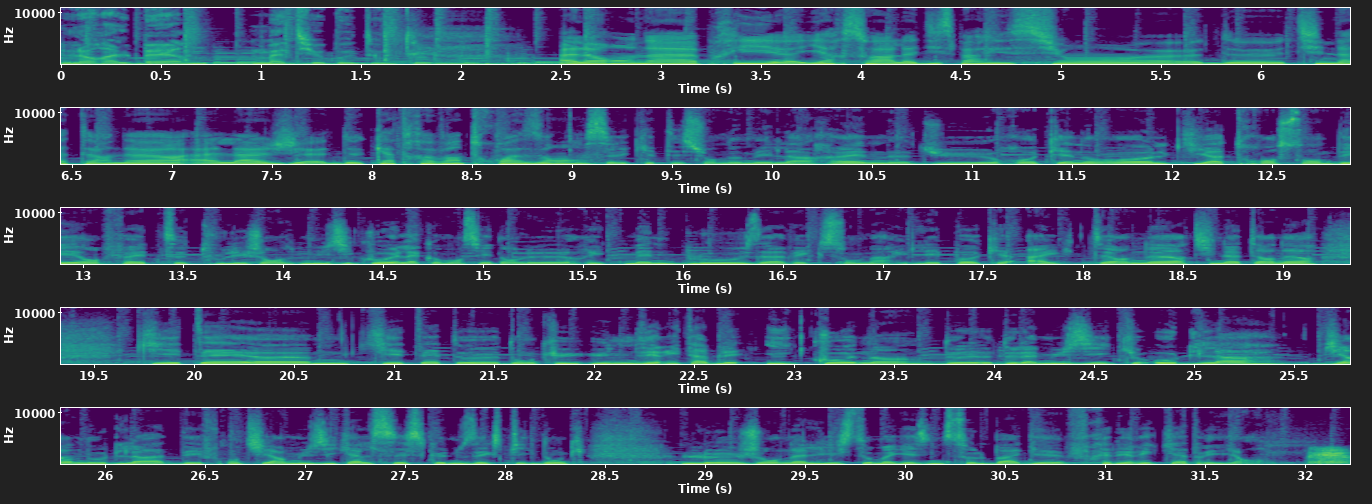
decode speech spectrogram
Laure Alberne, Mathieu Baudou. Alors, on a appris hier soir la disparition euh, de Tina Turner à l'âge de 83 ans. Celle qui était surnommée la reine du rock and roll, qui a transcendé en fait tous les genres musicaux. Elle a commencé dans le rhythm and blues avec son mari de l'époque, Ike Turner. Tina Turner, qui était, euh, qui était euh, donc une véritable icône hein, de, de la musique, au-delà, bien au-delà des frontières musicales. C'est ce que nous explique donc le journaliste au magazine Soulbag, Frédéric Adrian.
